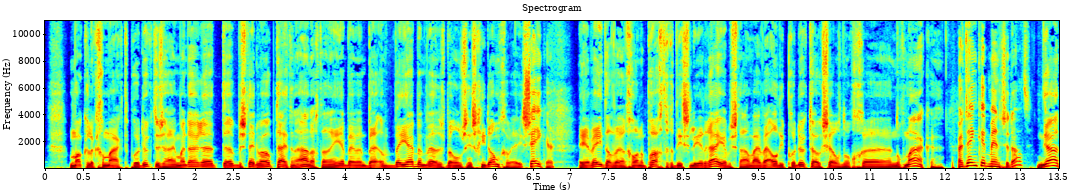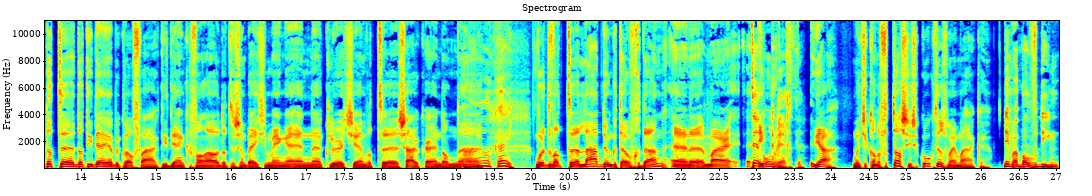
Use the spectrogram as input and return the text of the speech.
eh, makkelijk gemaakte producten zijn. Maar daar, eh, besteden we hoop tijd en aandacht aan. En jij bent, bij- jij bent wel eens bij ons in Schiedam geweest. zeker. En jij weet dat we gewoon een prachtige distilleerderij hebben staan, waar wij al die producten ook zelf nog, eh, nog maken. Maar denken mensen dat? Ja, dat, eh, dat idee heb ik wel vaak. Die denken van, oh, dat is een beetje mengen en eh, kleurtje en wat eh, suiker. En dan eh, ah, oké. wordt er wat eh, laatdunkend over gedaan. En, eh, maar Ten ik- onrechte. Ja, want je kan er fantastische cocktails mee maken. Nee, maar bovendien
